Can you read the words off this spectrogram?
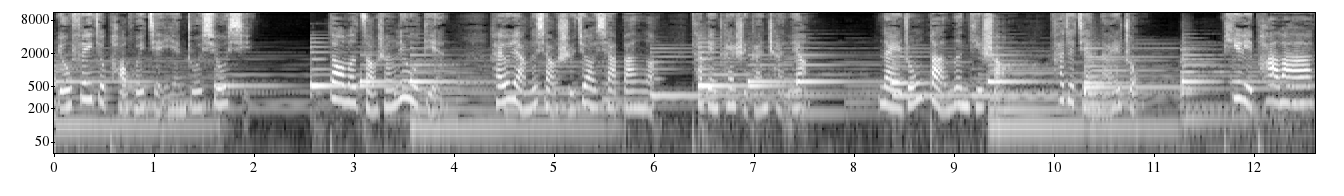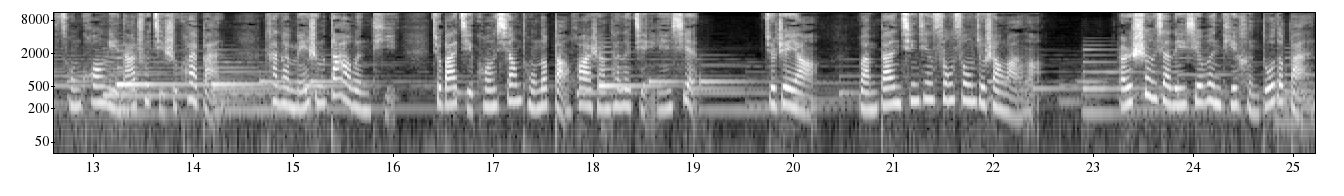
刘飞就跑回检验桌休息。到了早上六点，还有两个小时就要下班了。他便开始赶产量，哪种板问题少，他就捡哪种，噼里啪啦从筐里拿出几十块板，看看没什么大问题，就把几筐相同的板画上他的检验线。就这样，晚班轻轻松松就上完了，而剩下的一些问题很多的板，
